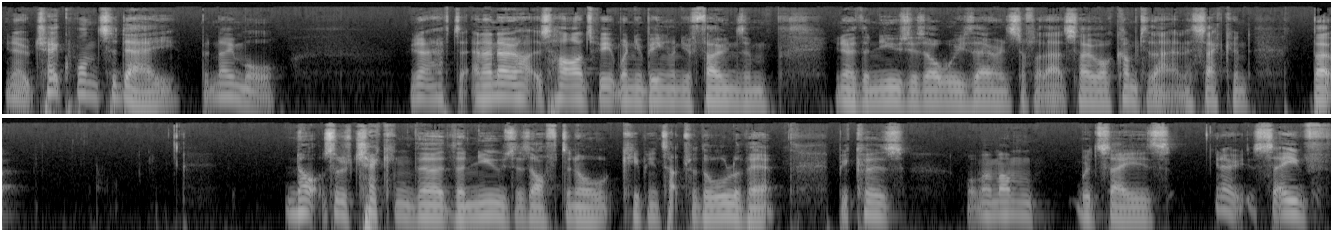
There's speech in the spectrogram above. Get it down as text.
You know, check once a day, but no more. You don't have to. And I know it's hard to be when you're being on your phones, and you know the news is always there and stuff like that. So I'll come to that in a second, but not sort of checking the the news as often or keeping in touch with all of it, because what my mum would say is, you know, save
